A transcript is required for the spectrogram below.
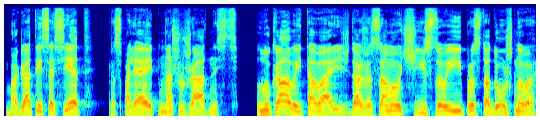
Богатый сосед распаляет нашу жадность. Лукавый товарищ, даже самого чистого и простодушного,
